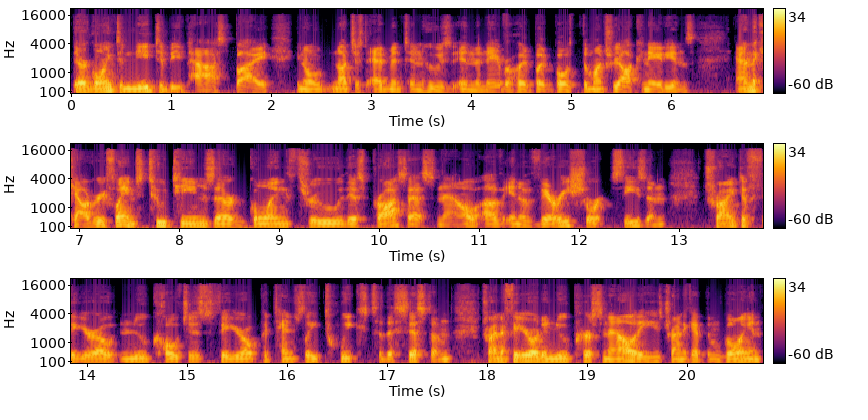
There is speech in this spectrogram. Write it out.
they're going to need to be passed by, you know, not just Edmonton, who's in the neighborhood, but both the Montreal Canadiens and the Calgary Flames, two teams that are going through this process now of in a very short season trying to figure out new coaches, figure out potentially tweaks to the system, trying to figure out a new personality. He's trying to get them going. And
